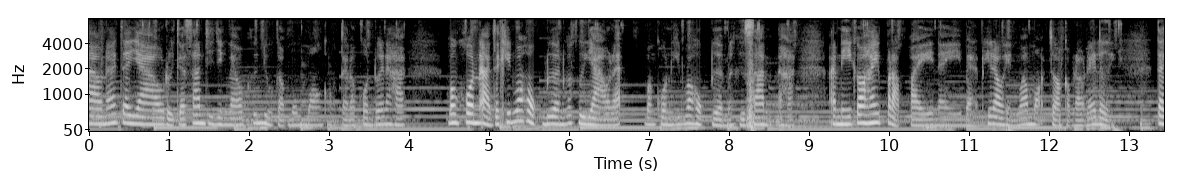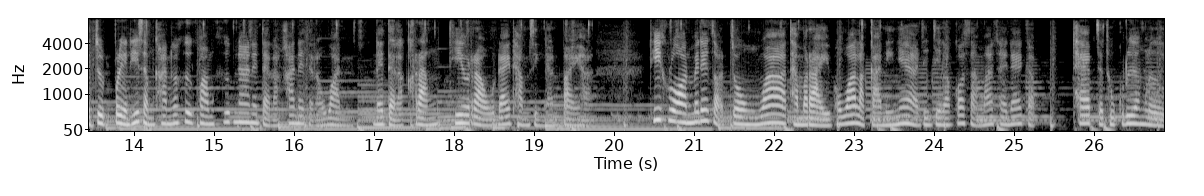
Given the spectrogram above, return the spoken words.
าวๆนะจะยาวหรือจะสั้นจริงๆ แล้วขึ้นอยู่กับมุมมองของแต่ละคนด้วยนะคะ บางคนอาจจะคิดว่า 6 เดือนก็คือยาวแล้ว บางคนคิดว่า 6 เดือนมันคือสั้นนะคะ อันนี้ก็ให้ปรับไปในแบบที่เราเห็นว่าเหมาะเจาะกับเราได้เลย แต่จุดเปลี่ยนที่สำคัญก็คือความคืบหน้าในแต่ละขั้นในแต่ละวัน ในแต่ละครั้งที่เราได้ทำสิ่งนั้นไปค่ะ ที่ครูออนไม่ได้เจาะจงว่าทำอะไร เพราะว่าหลักการนี้เนี่ยจริงๆแล้วก็สามารถใช้ได้กับแทบจะทุกเรื่องเลย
